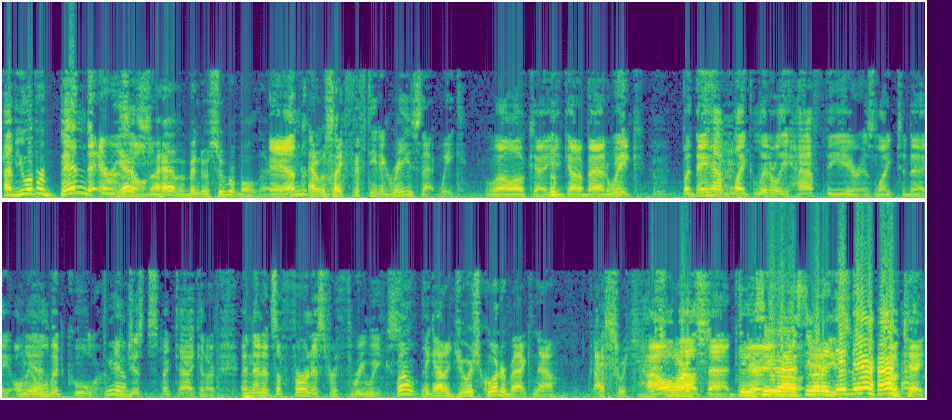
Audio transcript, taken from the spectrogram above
Have you ever been to Arizona? Yes, I have. I've been to a Super Bowl there. And? And it was like 50 degrees that week. Well, okay, you got a bad week. But they have like literally half the year is like today, only Yeah. a little bit cooler Yeah. and just spectacular. And then it's a furnace for three weeks. Well, they got a Jewish quarterback now. I switched. to How about that? Do you There see that? go. See what I did there? okay,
